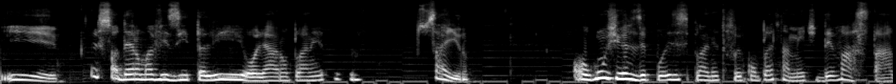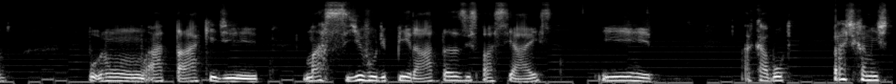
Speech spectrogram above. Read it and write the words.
E eles só deram uma visita ali, olharam o planeta e saíram. Alguns dias depois, esse planeta foi completamente devastado por um ataque de massivo de piratas espaciais e acabou que praticamente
